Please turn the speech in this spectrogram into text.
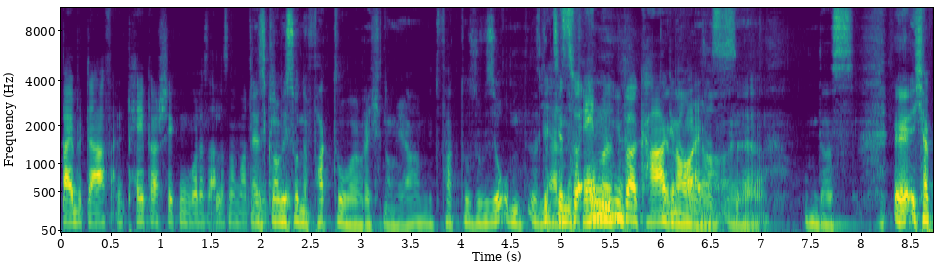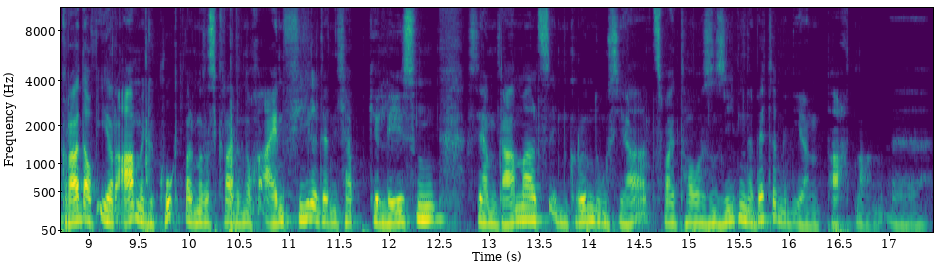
bei Bedarf ein Paper schicken, wo das alles nochmal drin ist. Das ist, glaube ich, so eine Faktorrechnung, ja, mit Faktor sowieso um. Das ja, das so N über K, genau. genau ja, ist, äh, um das. Äh, ich habe gerade auf Ihre Arme geguckt, weil mir das gerade noch einfiel, denn ich habe gelesen, Sie haben damals im Gründungsjahr 2007 eine Wette mit Ihren Partnern äh,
